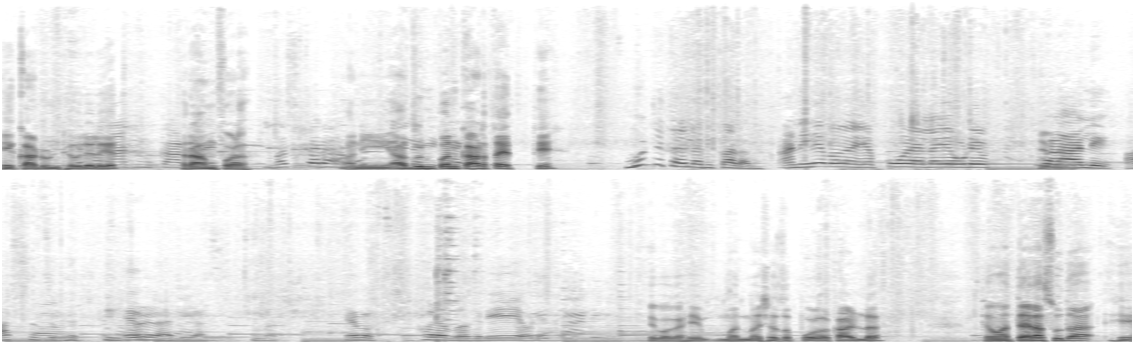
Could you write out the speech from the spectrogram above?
हे काढून ठेवलेले आहेत रामफळ. आणि अजून पण काढतायत ते. आणि हे बघा या पोळ्याला एवढे आले. असंच आली असं. हे बघ फळ बघ रे एवढे आले हे बघा हे मधमाशाचं पोळं काढलं. तेव्हा त्याला सुद्धा हे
